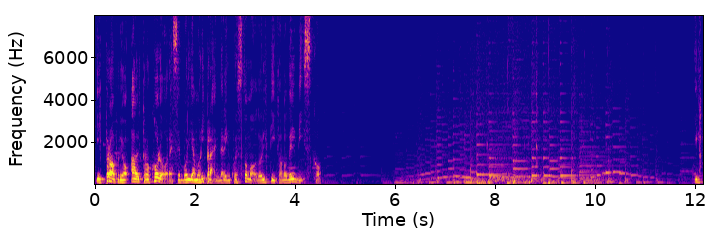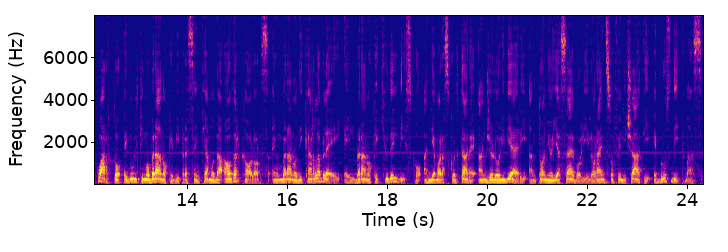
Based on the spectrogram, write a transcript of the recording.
il proprio altro colore se vogliamo riprendere in questo modo il titolo del disco. Il quarto ed ultimo brano che vi presentiamo da Other Colors è un brano di Carla Bley e il brano che chiude il disco andiamo ad ascoltare Angelo Olivieri, Antonio Iasevoli, Lorenzo Feliciati e Bruce Ditmas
